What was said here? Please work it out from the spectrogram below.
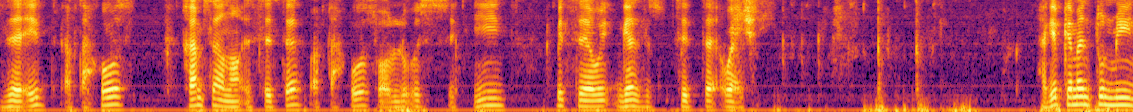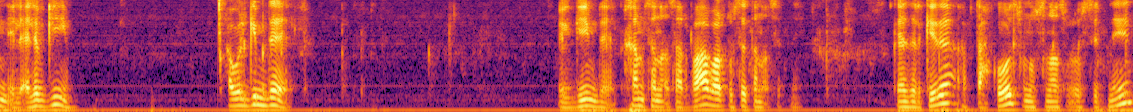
زائد أفتح قوس خمسة ناقص ستة وأفتح قوس وأقول له أس اتنين بتساوي جذر ستة وعشرين. هجيب كمان طول مين؟ الألف ج أو الجيم د الجيم د خمسة ناقص أربعة برضو ستة ناقص اتنين. كذا كده أفتح قوس ونص ناقص الأس اتنين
